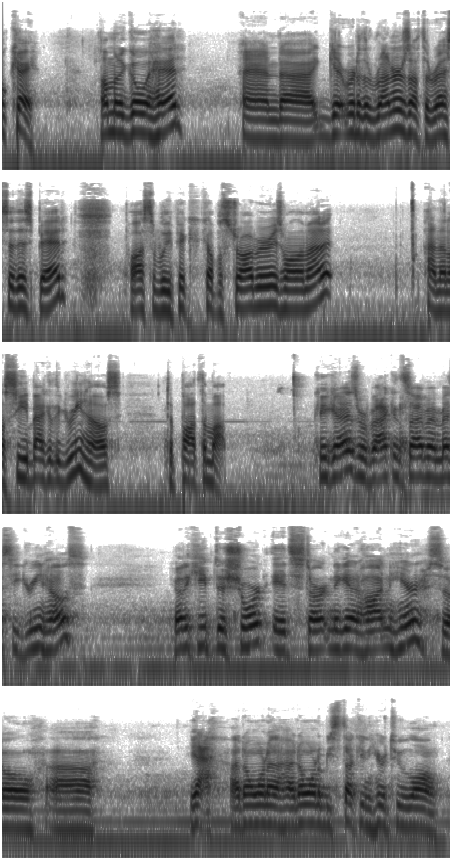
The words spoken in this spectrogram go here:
Okay, I'm to go ahead and uh, get rid of the runners off the rest of this bed. Possibly pick a couple strawberries while I'm at it. And then I'll see you back at the greenhouse to pot them up. Okay guys, we're back inside my messy greenhouse. Got to keep this short. It's starting to get hot in here, so uh, yeah, I don't want to I don't want to be stuck in here too long.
